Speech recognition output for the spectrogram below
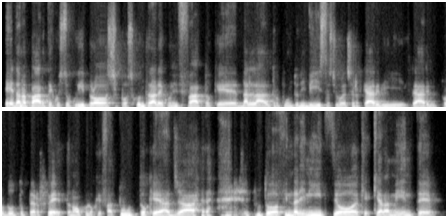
E da una parte questo qui però si può scontrare con il fatto che dall'altro punto di vista si vuole cercare di creare il prodotto perfetto, no? quello che fa tutto, che ha già tutto fin dall'inizio, che chiaramente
